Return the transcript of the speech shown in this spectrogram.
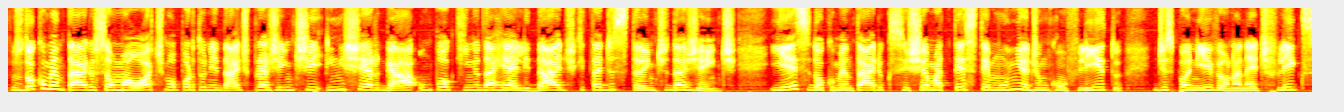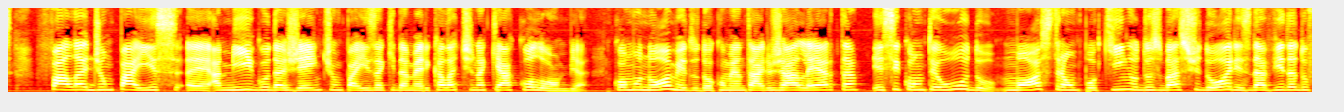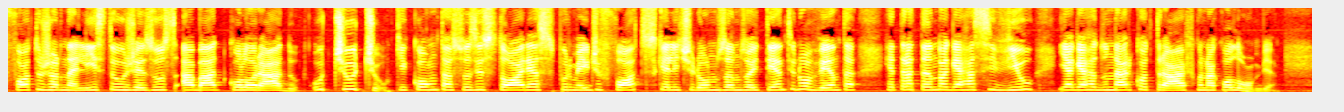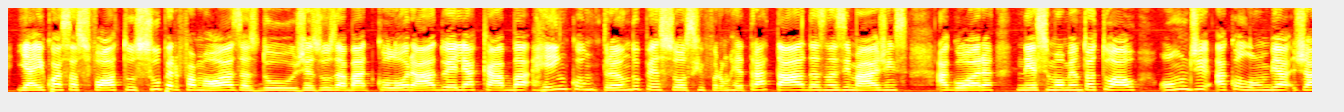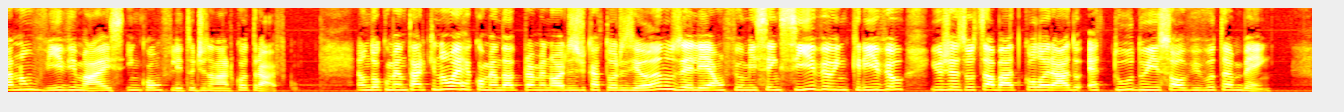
Os documentários são uma ótima oportunidade para a gente enxergar um pouquinho da realidade que está distante da gente. E esse documentário, que se chama Testemunha de um Conflito, disponível na Netflix, fala de um país é, amigo da gente, um país aqui da América Latina, que é a Colômbia. Como o nome do documentário já alerta, esse conteúdo mostra um pouquinho dos bastidores da vida do fotojornalista Jesus Abad Colorado, Chuchu, que conta suas histórias por meio de fotos que ele tirou nos anos 80 e 90, retratando a guerra civil e a guerra do narcotráfico na Colômbia. E aí, com essas fotos super famosas do Jesus Abad Colorado, ele acaba reencontrando pessoas que foram retratadas nas imagens agora, nesse momento atual, onde a Colômbia já não vive mais em conflito de narcotráfico. É um documentário que não é recomendado para menores de 14 anos, ele é um filme sensível, incrível, e o Jesus Abad Colorado é tudo isso ao vivo também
